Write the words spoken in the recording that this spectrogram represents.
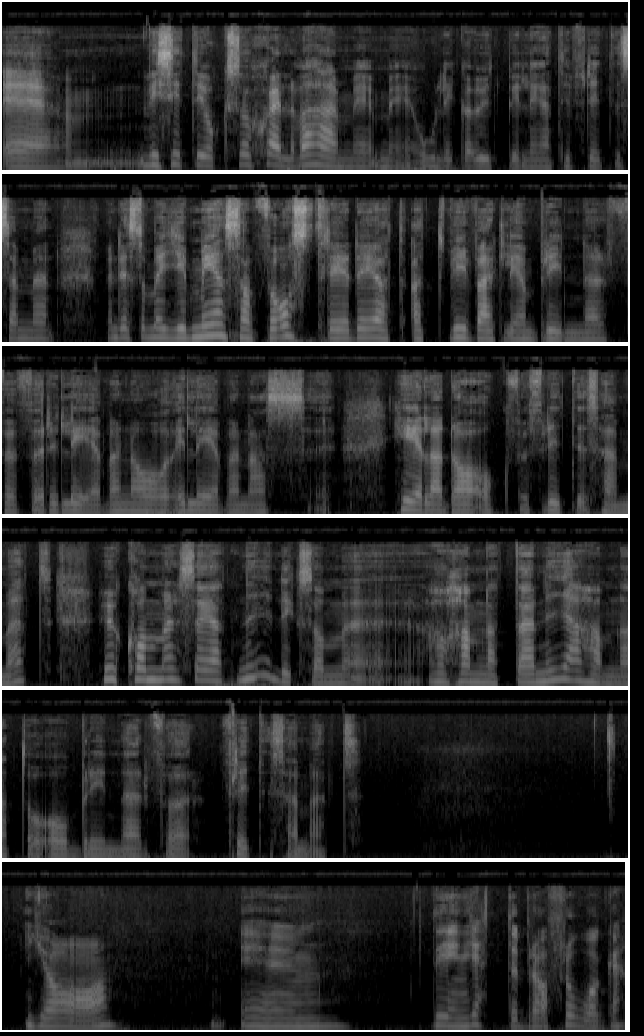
Eh, vi sitter ju också själva här med, med olika utbildningar till fritidshem men, men det som är gemensamt för oss tre det är att, att vi verkligen brinner för, för eleverna och elevernas eh, hela dag och för fritidshemmet. Hur kommer det sig att ni liksom eh, har hamnat där ni har hamnat och, och brinner för fritidshemmet? Ja, ehm, det är en jättebra fråga.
